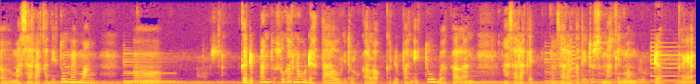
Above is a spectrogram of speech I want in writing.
e, masyarakat itu memang e, ke depan tuh Soekarno udah tahu gitu loh kalau ke depan itu bakalan masyarakat masyarakat itu semakin membludak kayak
